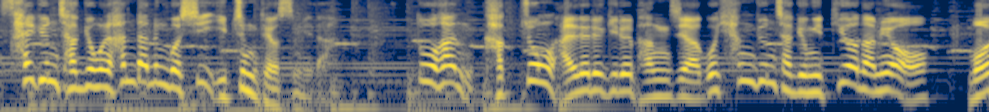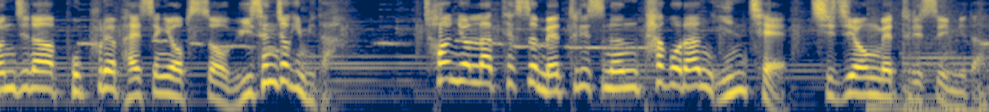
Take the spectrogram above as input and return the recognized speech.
살균 작용을 한다는 것이 입증되었습니다. 또한 각종 알레르기를 방지하고 향균 작용이 뛰어나며 먼지나 보풀의 발생이 없어 위생적입니다. 천연 라텍스 매트리스는 탁월한 인체 지지형 매트리스입니다.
